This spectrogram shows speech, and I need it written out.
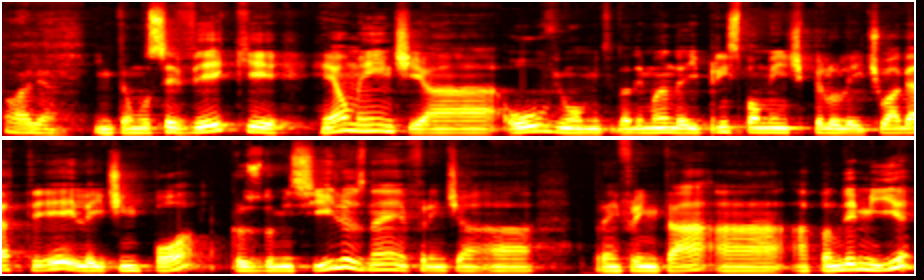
Olha. Então você vê que realmente a, houve um aumento da demanda, e principalmente pelo leite UHT, leite em pó para os domicílios, né, frente a, a para enfrentar a, a pandemia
